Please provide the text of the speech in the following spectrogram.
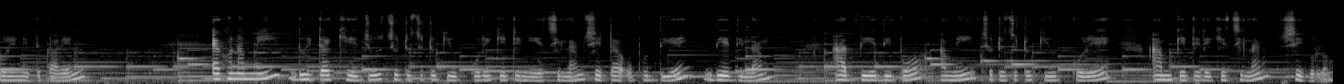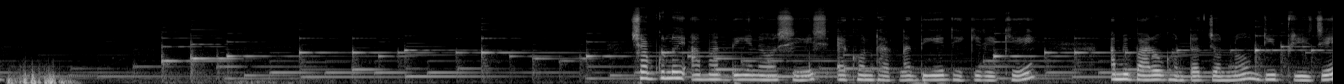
করে নিতে পারেন। এখন আমি দুইটা খেজুর ছোট ছোট কিউব করে কেটে নিয়েছিলাম, সেটা উপর দিয়ে দিয়ে দিলাম। আর দিয়ে দিব আমি ছোট ছোট কিউব করে আম কেটে রেখেছিলাম সেগুলো। সবগুলোই আমার দিয়ে নেওয়া শেষ। এখন ঢাকনা দিয়ে ঢেকে রেখে আমি বারো ঘণ্টার জন্য ডিপ ফ্রিজে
